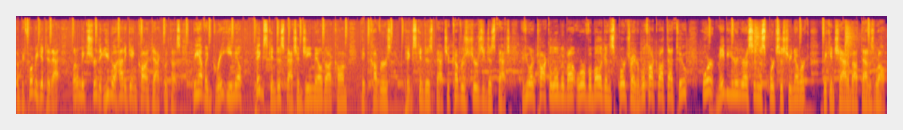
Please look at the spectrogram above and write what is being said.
But before we get to that, I want to make sure that you know how to get in contact with us. We have a great email, pigskindispatch at gmail.com. It covers Pigskin Dispatch, it covers Jersey Dispatch. If you want to talk a little bit about Orville Orville Mulligan, sports writer. We'll talk about that too. Or maybe you're interested in the Sports History Network. We can chat about that as well.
